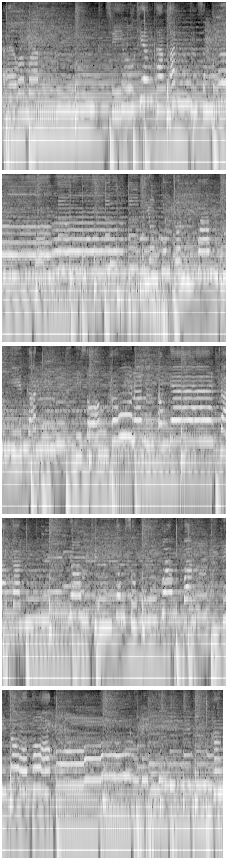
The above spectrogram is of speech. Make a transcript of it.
แต่ว่ามันสิอยู่เคียงข้างกันเสมอย้อนคุ้มจนความทุกข์กีดกันให้สองเฮานั้นต้องแยกจากกัน ยอมทิ่มความสุขความฝัน ให้เจ้าพ่อคนดีห่าง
